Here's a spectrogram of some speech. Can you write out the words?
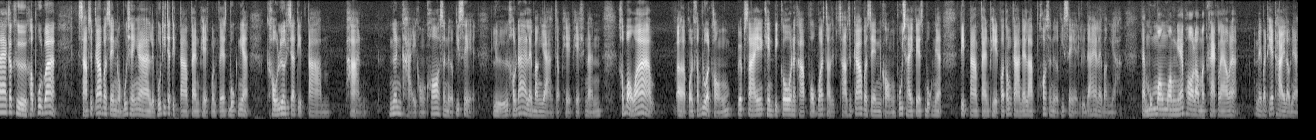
แรกก็คือเขาพูดว่า 39%ของผู้ใช้งาน หรือผู้ที่จะติดตามแฟนเพจบน Facebook เนี่ยเขาเลือกที่จะติดตามผ่าน เงื่อนไขของข้อเสนอพิเศษ หรือเขาได้อะไรบางอย่างจากเพจเพจนั้น เขาบอกว่าผลสำรวจของเว็บไซต์ Kentico นะครับพบว่า 39%ของผู้ใช้ Facebook เนี่ยติดตามแฟนเพจเพราะต้องการได้รับข้อเสนอพิเศษหรือได้อะไรบางอย่าง แต่มุมมองมองนี้พอเรามาแคร็กแล้วเนะในประเทศไทยเราเนี่ย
